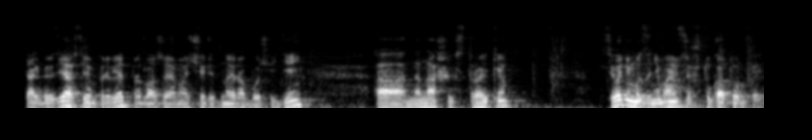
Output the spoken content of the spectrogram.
Так, друзья, всем привет! Продолжаем очередной рабочий день а, на нашей стройке. Сегодня мы занимаемся штукатуркой.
